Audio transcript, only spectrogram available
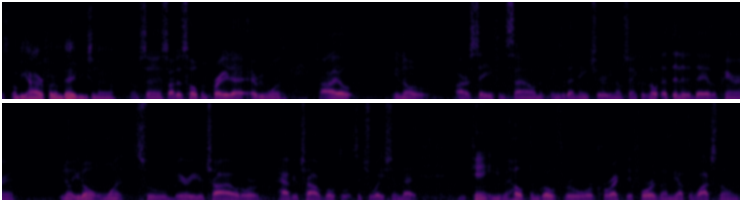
It's gonna be hard for them babies, man. Know what I'm saying? So I just hope and pray that everyone, child, you know, are safe and sound and things of that nature. You know what I'm saying? Because no, at the end of the day, as a parent, you know, you don't want to bury your child or have your child go through a situation that you can't even help them go through or correct it for them. You have to watch them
